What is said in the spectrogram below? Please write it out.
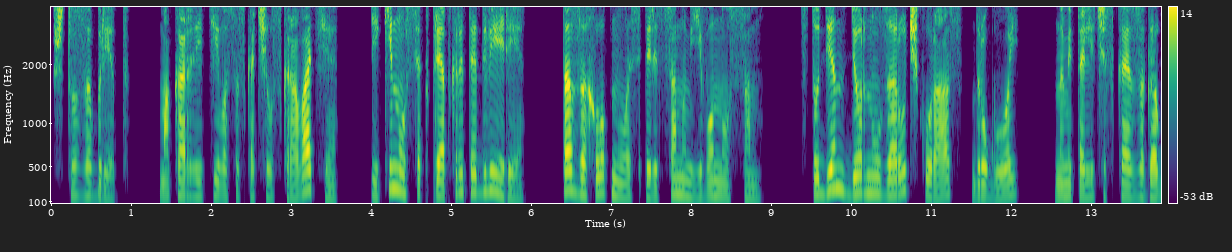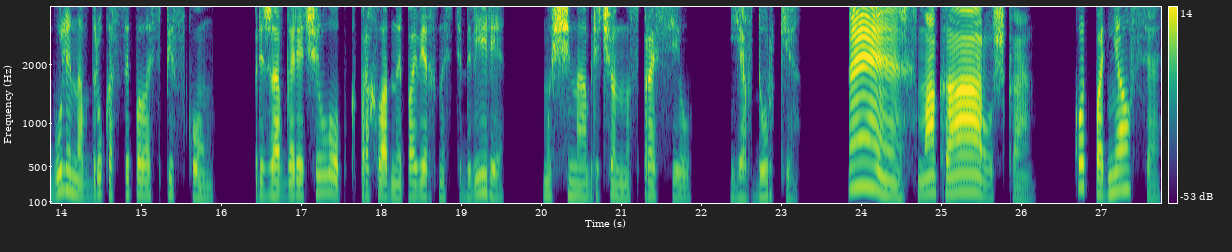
Что за бред? Макар ретиво соскочил с кровати и кинулся к приоткрытой двери. Та захлопнулась перед самым его носом. Студент дернул за ручку раз, другой, но металлическая загогулина вдруг осыпалась песком. Прижав горячий лоб к прохладной поверхности двери, мужчина обреченно спросил. Я в дурке. Эх, Макарушка. Кот поднялся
